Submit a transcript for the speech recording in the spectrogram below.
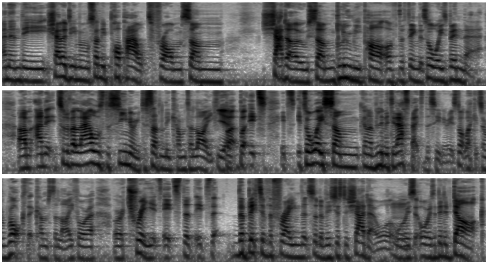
and then the shadow demon will suddenly pop out from some shadow, some gloomy part of the thing that's always been there, um, and it sort of allows the scenery to suddenly come to life. Yeah. But but it's it's it's always some kind of limited aspect of the scenery. It's not like it's a rock that comes to life or a or a tree. It's it's the it's the, the bit of the frame that sort of is just a shadow or, or mm. is or is a bit of dark.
